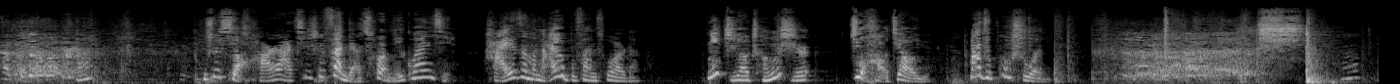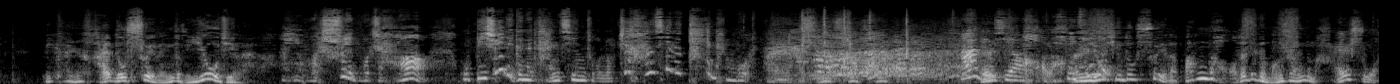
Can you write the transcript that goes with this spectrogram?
啊，你说小孩啊，其实犯点错没关系，孩子嘛哪有不犯错的？你只要诚实就好教育，妈就不说你。没看人孩子都睡了，你怎么又进来了？哎呀，我睡不着，我必须得跟他谈清楚了。这孩子现在太难管了。哎呀啊，刘星，好了好了，刘星都睡了，把脑袋这个蒙上，你怎么还说呀？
